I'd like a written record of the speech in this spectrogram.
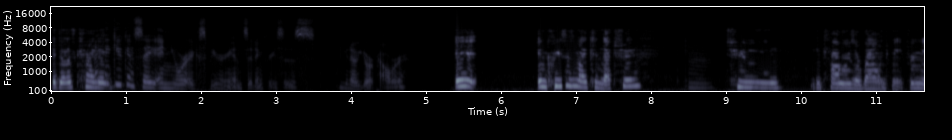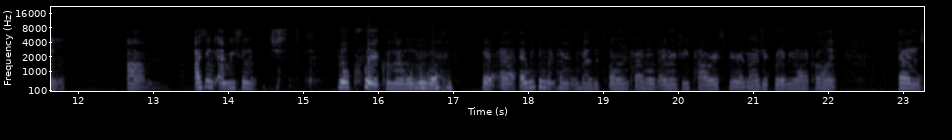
it does kind I of. I think you can say in your experience it increases, you know, your power. It increases my connection to the powers around me for me. Um, I think everything just real quick, and then we'll move on. But uh, everything inherently has its own kind of energy, power, spirit, magic, whatever you want to call it. And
